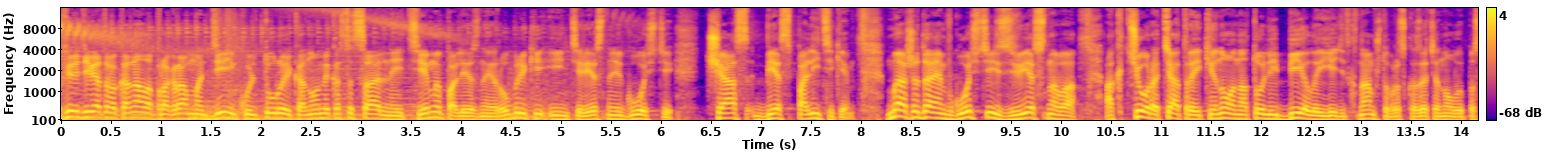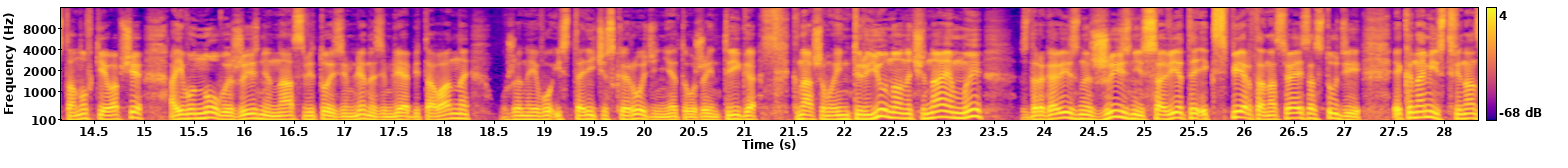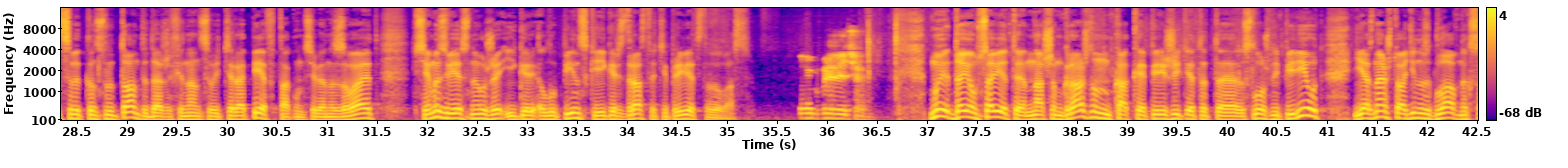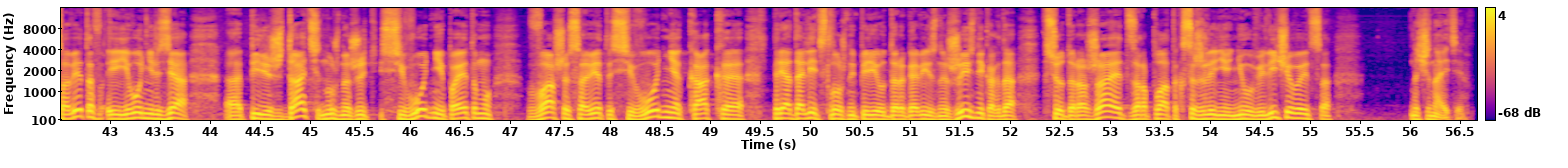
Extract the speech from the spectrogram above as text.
В эфире девятого канала программа «День. Культура, экономика, социальные темы, полезные рубрики и интересные гости. Час без политики». Мы ожидаем в гости известного актера театра и кино Анатолий Белый едет к нам, чтобы рассказать о новой постановке и вообще о его новой жизни на Святой Земле, на земле обетованной, уже на его исторической родине. Это уже интрига к нашему интервью. Но начинаем мы с дороговизны жизни, советы эксперта на связи со студией. Экономист, финансовый консультант и даже финансовый терапевт, так он себя называет. Всем известный уже Игорь Лупинский. Игорь, здравствуйте, приветствую вас. Добрый вечер. Мы даем советы нашим гражданам, как э, пережить этот э, сложный период. Я знаю, что один из главных советов, и его нельзя э, переждать, нужно жить сегодня, и поэтому ваши советы сегодня, как э, преодолеть сложный период дороговизны жизни, когда все дорожает, зарплата, к сожалению, не увеличивается. Начинайте.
